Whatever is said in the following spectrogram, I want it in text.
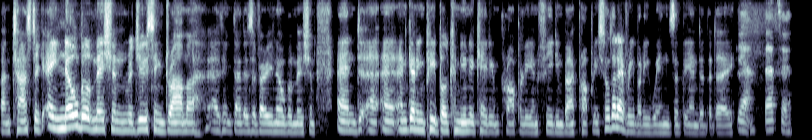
Fantastic. A noble mission, reducing drama. I think that is a very noble mission and, uh, and and getting people communicating properly and feeding back properly so that everybody wins at the end of the day. Yeah, that's it.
